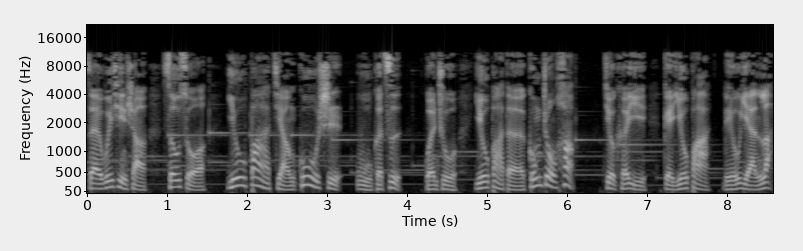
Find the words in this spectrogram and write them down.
在微信上搜索“优爸讲故事”五个字，关注优爸的公众号，就可以给优爸留言了。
